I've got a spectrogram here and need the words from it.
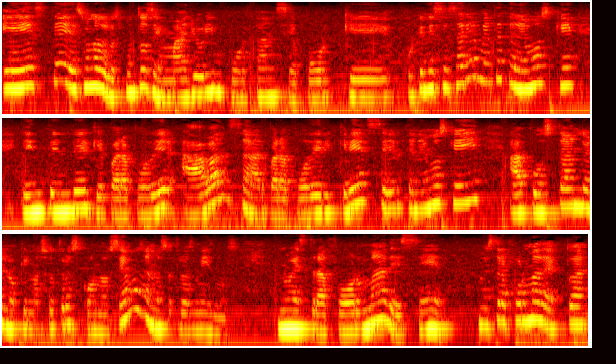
Este es uno de los puntos de mayor importancia porque, porque necesariamente tenemos que entender que para poder avanzar, para poder crecer, tenemos que ir apostando en lo que nosotros conocemos de nosotros mismos, nuestra forma de ser, nuestra forma de actuar,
